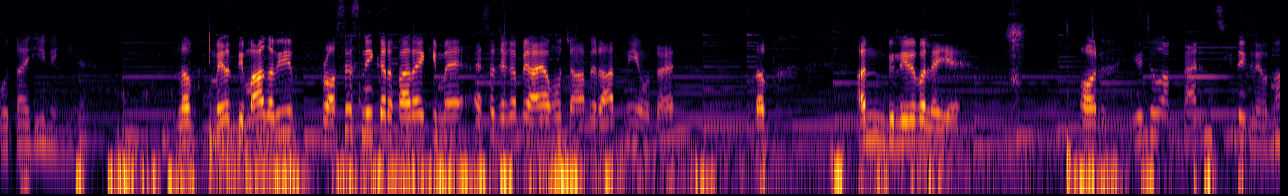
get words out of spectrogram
होता ही नहीं है। मतलब मेरा दिमाग अभी प्रोसेस नहीं कर पा रहा है कि मैं ऐसा जगह पे आया हूँ जहाँ पे रात नहीं होता है। मतलब अनबिलीवेबल है ये। और ये जो आप बैरन सी देख रहे हो ना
